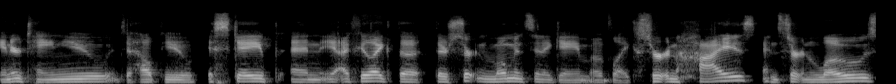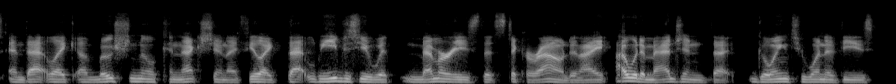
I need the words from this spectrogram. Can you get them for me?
entertain you to help you escape and yeah, i feel like the there's certain moments in a game of like certain highs and certain lows and that like emotional connection i feel like that leaves you with memories that stick around and i i would imagine that going to one of these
